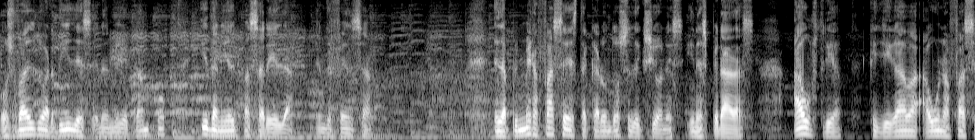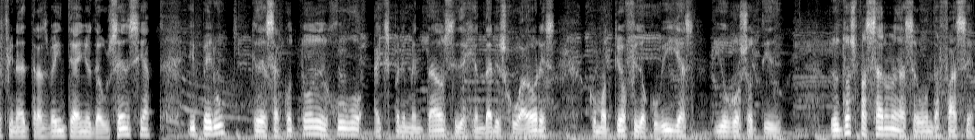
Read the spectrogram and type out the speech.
Osvaldo Ardiles en el mediocampo y Daniel Pasarela en defensa. En la primera fase destacaron dos selecciones inesperadas, Austria, que llegaba a una fase final tras 20 años de ausencia, y Perú, que le sacó todo el jugo a experimentados y legendarios jugadores como Teófilo Cubillas y Hugo Sotil. Los dos pasaron a la segunda fase,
